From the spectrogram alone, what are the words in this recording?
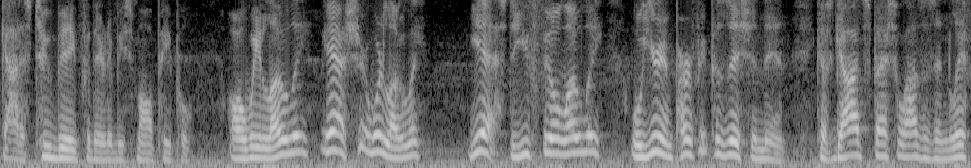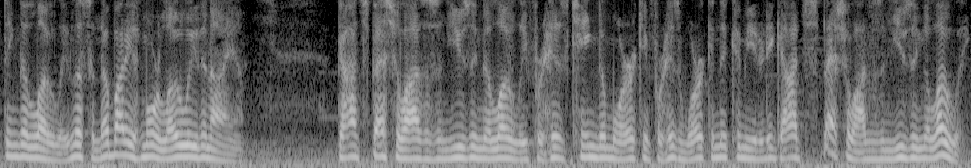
God is too big for there to be small people. Are we lowly? Yeah, sure, we're lowly. Yes. Do you feel lowly? Well, you're in perfect position then because God specializes in lifting the lowly. Listen, nobody is more lowly than I am. God specializes in using the lowly for His kingdom work and for His work in the community. God specializes in using the lowly.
